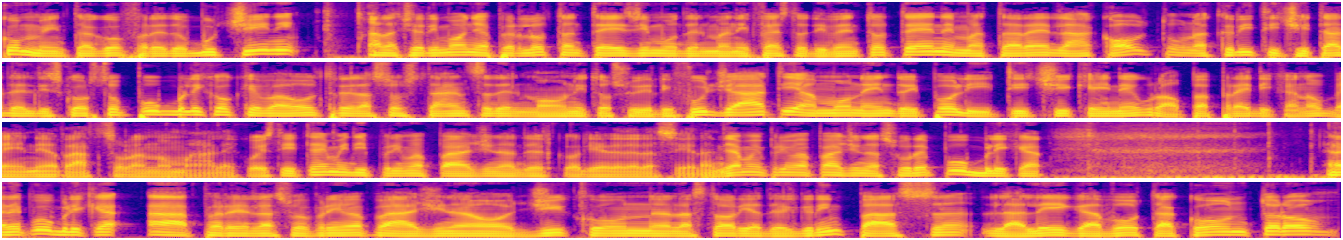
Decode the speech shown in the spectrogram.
Commenta Goffredo Buccini. Alla cerimonia per l'ottantesimo del manifesto di Ventotene, Mattarella ha colto una criticità del discorso pubblico che va oltre la sostanza del monito sui rifugiati, ammonendo i politici che in Europa predicano bene e razzolano male. Questi temi di prima pagina del Corriere della Sera. Andiamo in prima pagina su Repubblica. La Repubblica apre la sua prima pagina oggi con la storia del Green Pass, la Lega vota contro,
